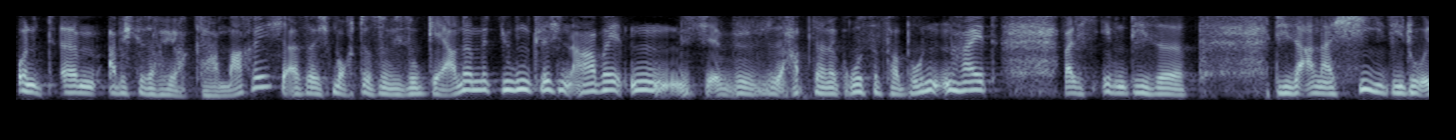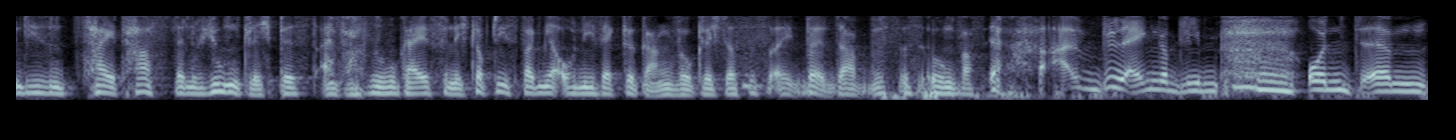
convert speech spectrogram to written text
Und ähm, habe ich gesagt, ja klar, mache ich. Also ich mochte sowieso gerne mit Jugendlichen arbeiten. Ich äh, habe da eine große Verbundenheit, weil ich eben diese diese Anarchie, die du in diesem Zeit hast, wenn du jugendlich bist, einfach so geil finde. Ich glaube, die ist bei mir auch nie weggegangen, wirklich. Das ist äh, da ist es irgendwas hängen geblieben und ähm,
